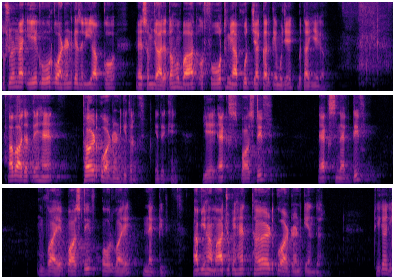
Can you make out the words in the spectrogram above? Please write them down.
तो स्टूडेंट मैं एक और क्वाड्रेंट के ज़रिए आपको समझा देता हूँ बात और फोर्थ में आप खुद चेक करके मुझे बताइएगा। अब आ जाते हैं थर्ड क्वाड्रेंट की तरफ़। ये देखें, ये X positive X negative Y positive और वाई नेगेटिव अब ये हम आ चुके हैं थर्ड क्वाड्रेंट के अंदर। ठीक है जी?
